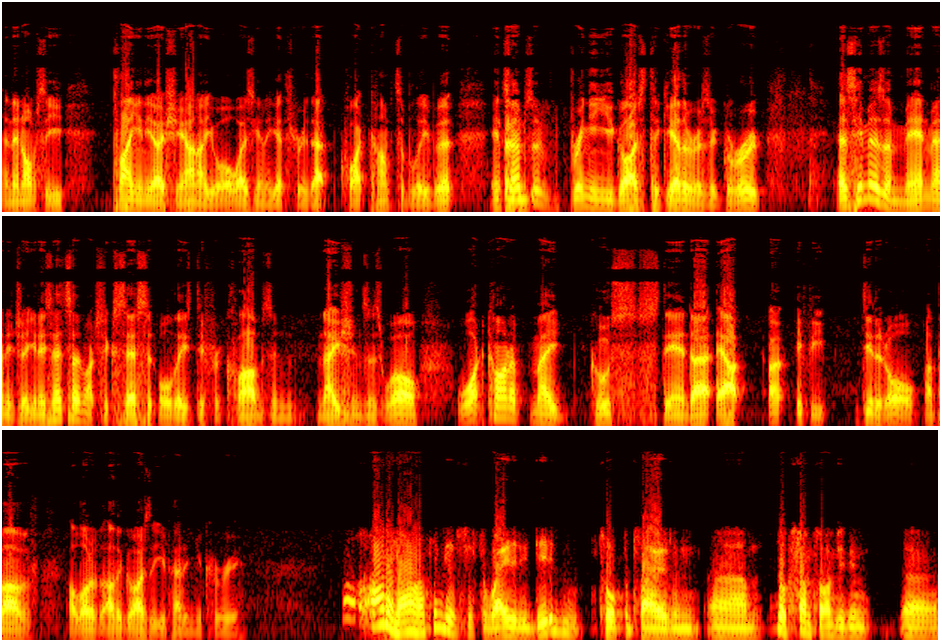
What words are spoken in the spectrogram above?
and then obviously playing in the Oceania, you're always going to get through that quite comfortably. But in terms of bringing you guys together as a group, as him as a man manager, you know, he's had so much success at all these different clubs and nations as well. What kind of made Guus stand out, uh, if he did at all, above a lot of the other guys that you've had in your career? I don't know. I think it's just the way that he did talk to players, and um, look, sometimes he didn't uh,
